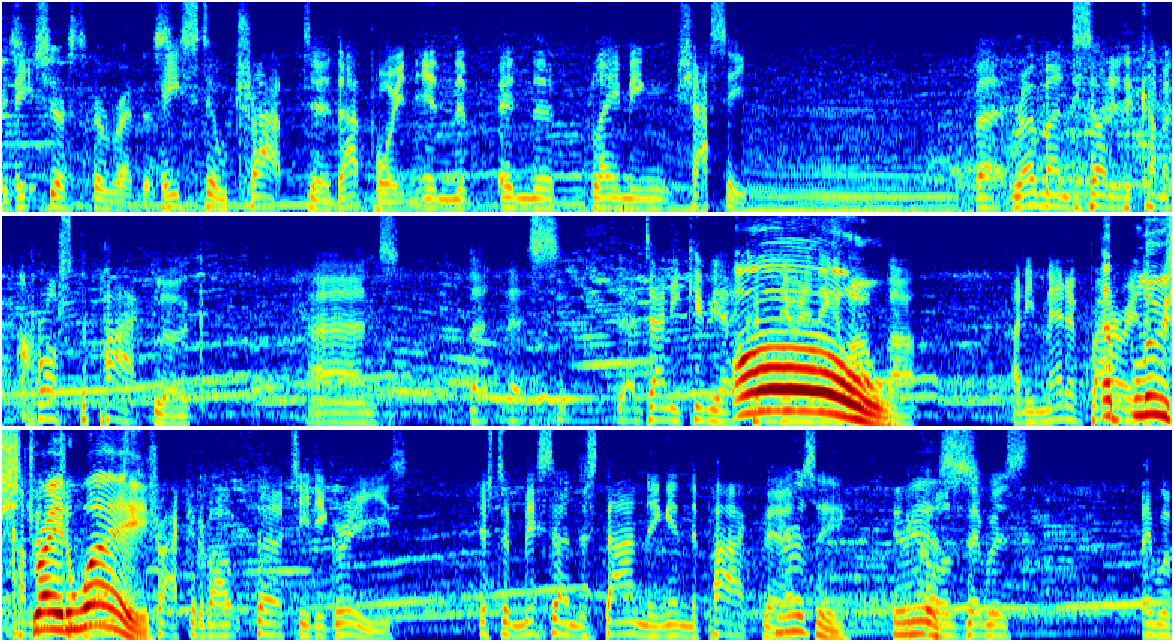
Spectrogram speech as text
is just horrendous. He's still trapped at that point in the in the flaming chassis. But Romain decided to come across the pack, look, and that, that's, that Danny Kvyat couldn't Oh! do anything about oh! that. And he met a barrier blew was coming straight away. Track at about 30 degrees. Just a misunderstanding in the pack there. Where is he? There he is. there was they were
